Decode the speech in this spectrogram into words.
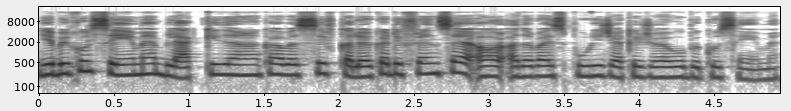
ये बिल्कुल सेम है ब्लैक की तरह का बस सिर्फ़ कलर का डिफरेंस है और अदरवाइज़ पूरी जैकेट जो है वो बिल्कुल सेम है।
